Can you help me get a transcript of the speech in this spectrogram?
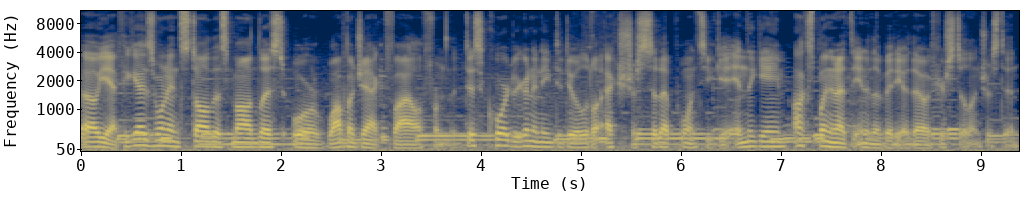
Oh yeah, if you guys want to install this mod list or Wabbajack file from the Discord, you're going to need to do a little extra setup once you get in the game. I'll explain it at the end of the video though if you're still interested.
